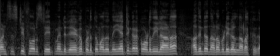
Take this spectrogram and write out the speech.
വൺ സിക്സ്റ്റി ഫോർ സ്റ്റേറ്റ്മെന്റ് രേഖപ്പെടുത്തും. അത് നെയ്യാറ്റിൻകര കോടതിയിലാണ് അതിന്റെ നടപടികൾ നടക്കുക.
